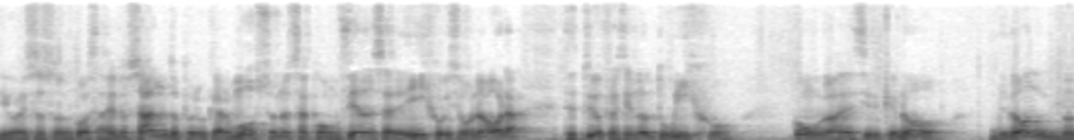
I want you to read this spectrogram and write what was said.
Digo, eso son cosas de los santos, pero qué hermoso, ¿no? Esa confianza de hijo. Dice, bueno, ahora te estoy ofreciendo a tu hijo. ¿Cómo me vas a decir que no? ¿De dónde?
